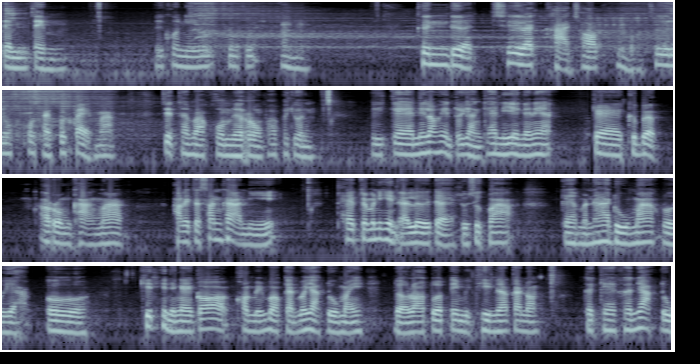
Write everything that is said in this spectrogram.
เต็มเต็มเฮ้ยคนนี้คุณคุณอืมขึ้นเดือดเชื่อดขาช็อปชื่อเรื่องโคตรไทยโคตรแปลกมากเจ็ดธันวาคมในโรงภาพยนตร์เฮ้ยแกนี่เราเห็นตัวอย่างแค่นี้เองนะเนี่ย แกคือแบบอารมณ์ค้างมาก อะไรจะสั้นขนาดนี้ แทบจะไม่ได้เห็นอะไรเลย แต่รู้สึกว่าแกมันน่าดูมากเลยอะเออ คิดเห็นยังไงก็คอมเมนต์บอกกันว่าอยากดูไหม เดี๋ยวรอตัวเต็มอีกทีนึงแล้วกันเนาะ แต่แกฉันอยากดู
